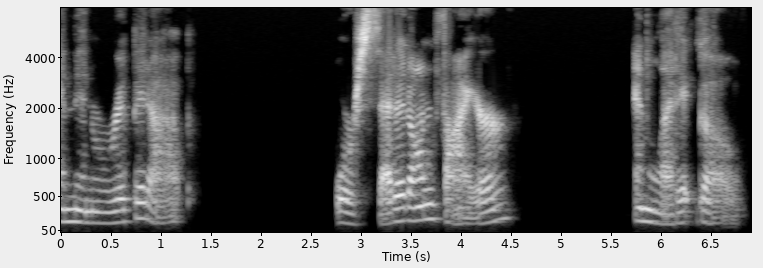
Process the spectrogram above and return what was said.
and then rip it up or set it on fire and let it go.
